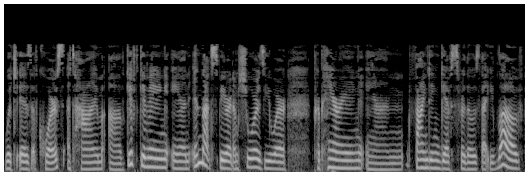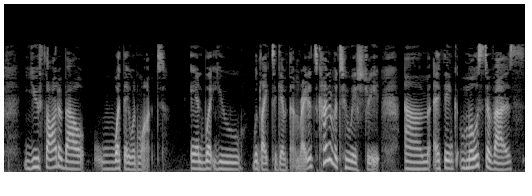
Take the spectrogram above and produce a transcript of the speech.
which is of course a time of gift giving. And in that spirit, I'm sure as you were preparing and finding gifts for those that you love, you thought about what they would want and what you would like to give them, right? It's kind of a two-way street. Um, I think most of us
